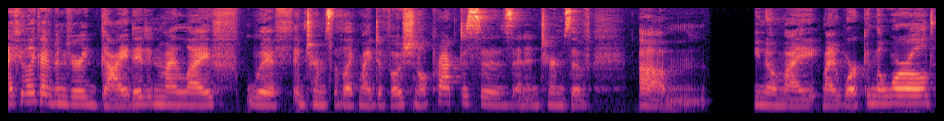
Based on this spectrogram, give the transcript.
I feel like I've been very guided in my life with in terms of like my devotional practices and in terms of um, you know, my my work in the world.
